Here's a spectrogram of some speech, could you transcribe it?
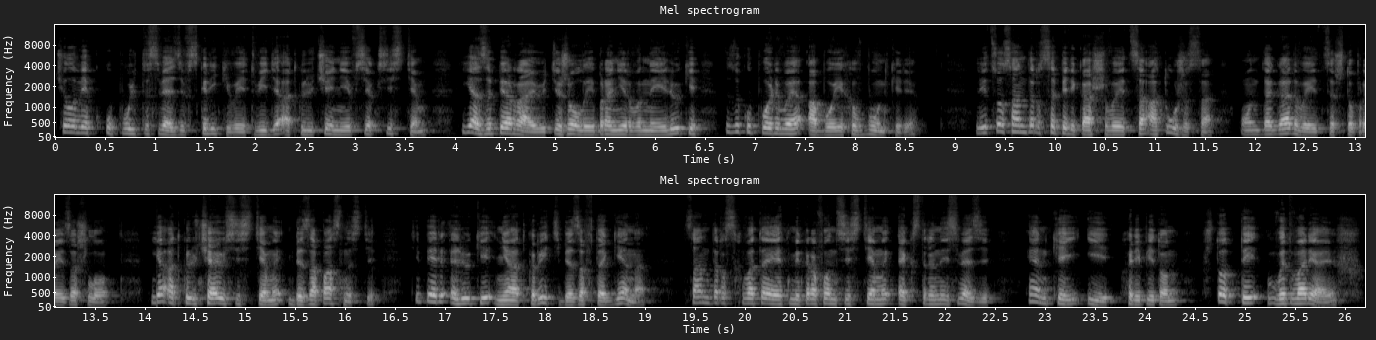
Человек у пульта связи вскрикивает, видя отключение всех систем – я запираю тяжелые бронированные люки, закупоривая обоих в бункере. Лицо Сандерса перекашивается от ужаса. Он догадывается, что произошло. Я отключаю системы безопасности. Теперь люки не открыть без автогена. Сандерс хватает микрофон системы экстренной связи. «НКИ», — хрипит он, — «что ты вытворяешь?»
